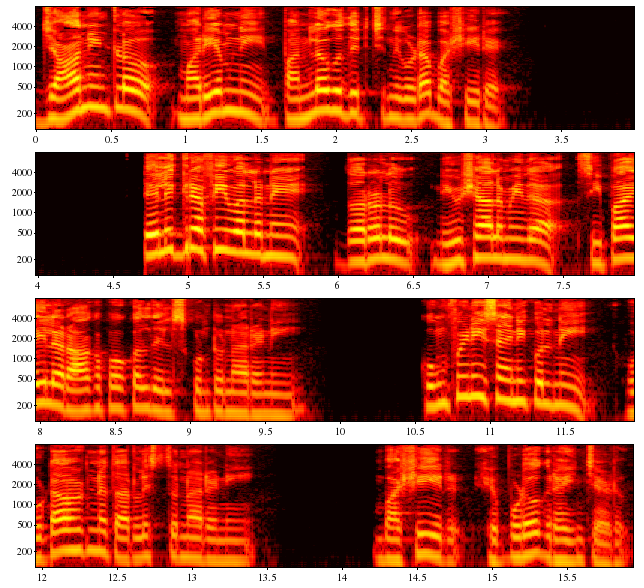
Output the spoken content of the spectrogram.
జాన్ ఇంట్లో మరియంని పనిలో కుదిర్చింది కూడా బషీరే. టెలిగ్రఫీ వల్లనే దొరలు నిమిషాల మీద సిపాయిల రాకపోకలు తెలుసుకుంటున్నారని కుంఫిణీ సైనికుల్ని హుటాహుటిన తరలిస్తున్నారని బషీర్ ఎప్పుడో గ్రహించాడు.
